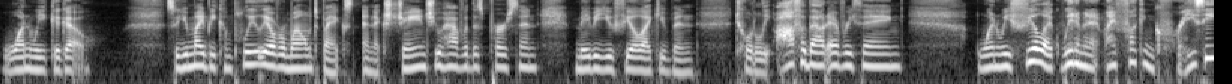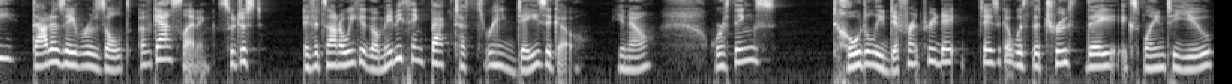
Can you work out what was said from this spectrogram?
1 week ago? So you might be completely overwhelmed by ex- an exchange you have with this person. Maybe you feel like you've been totally off about everything. When we feel like, wait a minute, am I fucking crazy? That is a result of gaslighting. So just, if it's not a week ago, maybe think back to three days ago, you know? Were things totally different three day- days ago? Was the truth they explained to you,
